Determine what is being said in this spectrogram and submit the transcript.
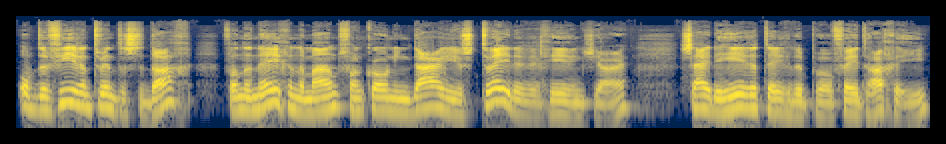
op de 24ste dag van de negende maand van koning Darius' tweede regeringsjaar, zei de Heere tegen de profeet Haggai,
